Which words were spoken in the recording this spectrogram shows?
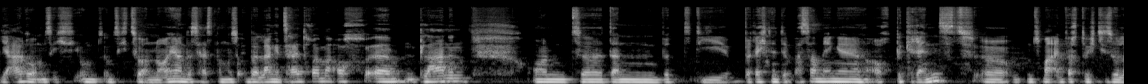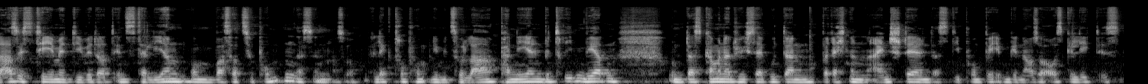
Jahre, um sich, um, um sich zu erneuern. Das heißt, man muss über lange Zeiträume auch äh, planen. Und äh, dann wird die berechnete Wassermenge auch begrenzt, äh, und zwar einfach durch die Solarsysteme, die wir dort installieren, um Wasser zu pumpen. Das sind also Elektropumpen, die mit Solarpanelen betrieben werden. Und das kann man natürlich sehr gut dann berechnen und einstellen, dass die Pumpe eben genauso ausgelegt ist,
